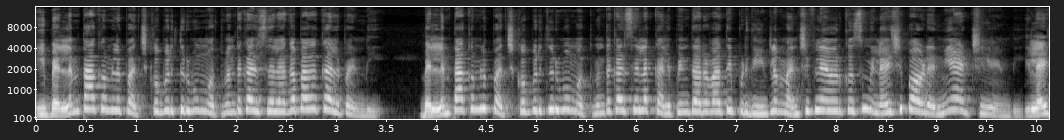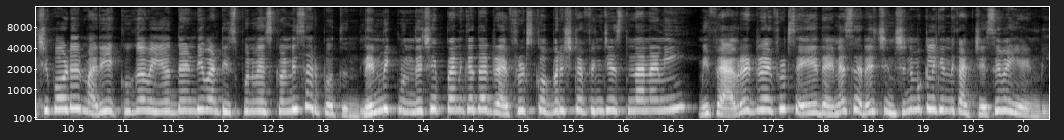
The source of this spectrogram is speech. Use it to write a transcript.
ఈ బెల్లం పాకంలో పచ్చి కొబ్బరి తురుము మొత్తం అంతా కలిసేలాగా బాగా కలపండి. బెల్లం పాకంలో పచ్చి కొబ్బరి తురుము మొత్తం అంతా కలిసేలా కలిపిన తర్వాత ఇప్పుడు దీంట్లో మంచి ఫ్లేవర్ కోసం ఇలాచీ పౌడర్ని యాడ్ చేయండి. ఇలాచీ పౌడర్ మరీ ఎక్కువగా వేయొద్దండి వన్ టీ స్పూన్ వేసుకోండి సరిపోతుంది. నేను మీకు ముందే చెప్పాను కదా డ్రై ఫ్రూట్స్ కొబ్బరి స్టఫింగ్ చేస్తున్నానని. మీ ఫేవరెట్ డ్రై ఫ్రూట్స్ ఏదైనా సరే చిన్న చిన్న ముక్కల కింద కట్ చేసి వేయండి.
